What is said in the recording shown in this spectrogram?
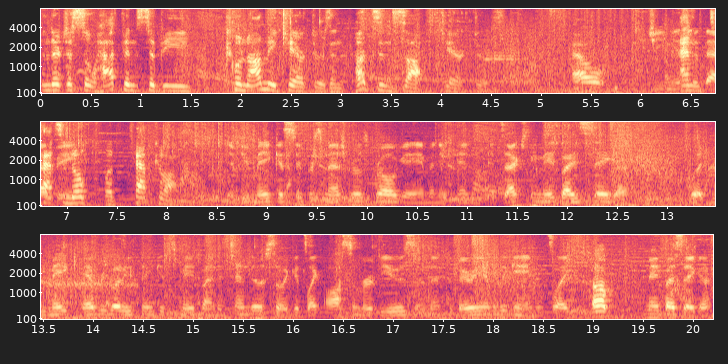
and there just so happens to be Konami characters and Hudson Soft characters How genius and would that be? But Capcom. If you make a Super Smash Bros. Brawl game and, and it's actually made by Sega, but you make everybody think it's made by Nintendo, so it gets like awesome reviews, and then at the very end of the game, it's like, oh, made by Sega.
